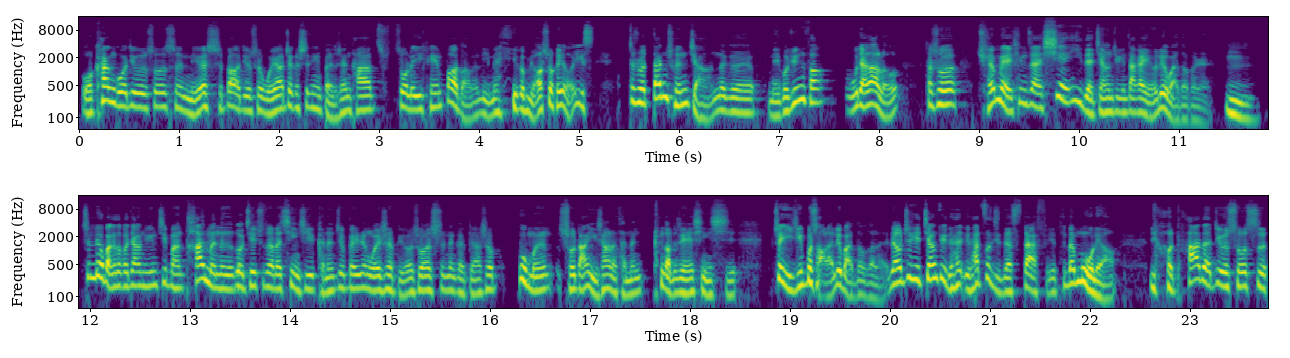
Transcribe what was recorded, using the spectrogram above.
我看过，就是说是《纽约时报》，就是围绕这个事情本身，他做了一篇报道的，里面有个描述很有意思。他说，单纯讲那个美国军方五角大楼，他说全美现在现役的将军大概有六百多个人，嗯。这六百多个将军，基本上他们能够接触到的信息，可能就被认为是，比如说是那个，比方说部门首长以上的才能看到的这些信息，这已经不少了，六百多个了。然后这些将军他有他自己的 staff，有他的幕僚，有他的就是说是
